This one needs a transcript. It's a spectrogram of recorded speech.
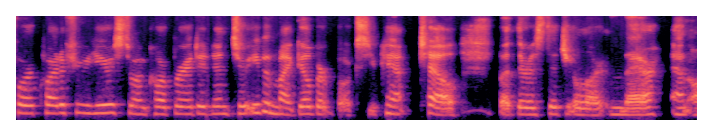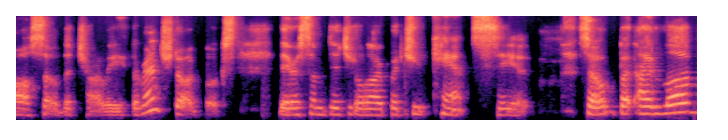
for quite a few years to incorporate it into even my Gilbert books. You can't tell, but there is digital art in there. And also the Charlie the Ranch Dog books. There's some digital art, but you can't see it. So, but I love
